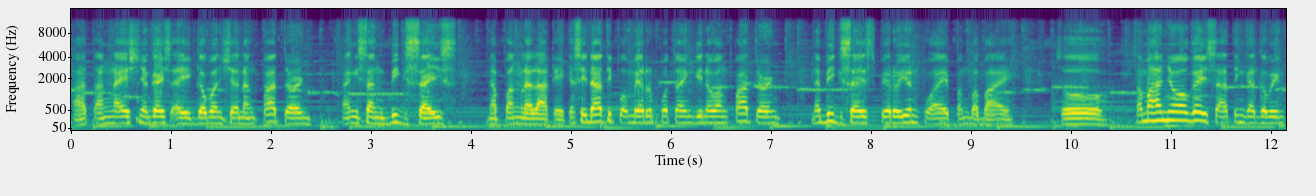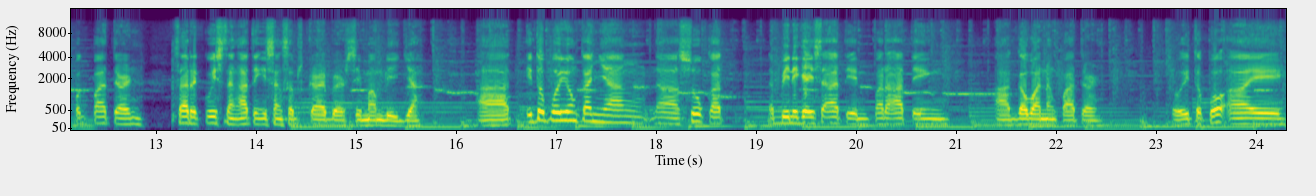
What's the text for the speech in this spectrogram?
At ang nais niya guys ay gawan siya ng pattern ng isang big size na panglalaki. Kasi dati po meron po tayong ginawang pattern na big size pero yun po ay pang babae. So, samahan nyo guys sa ating gagawing pag-pattern sa request ng ating isang subscriber, si Ma'am Lydia. At ito po yung kanyang ah, sukat na binigay sa atin para ating ah, gawa ng pattern. So ito po ay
